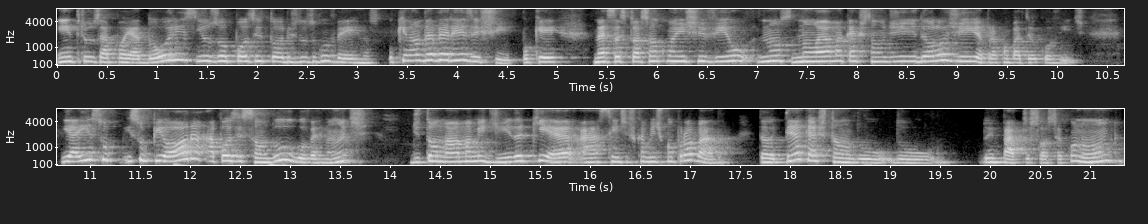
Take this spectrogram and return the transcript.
entre os apoiadores e os opositores dos governos, o que não deveria existir, porque nessa situação, como a gente viu, não, não é uma questão de ideologia para combater o Covid. E aí isso, isso piora a posição do governante de tomar uma medida que é a cientificamente comprovada. Então, tem a questão do, do, do impacto socioeconômico,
